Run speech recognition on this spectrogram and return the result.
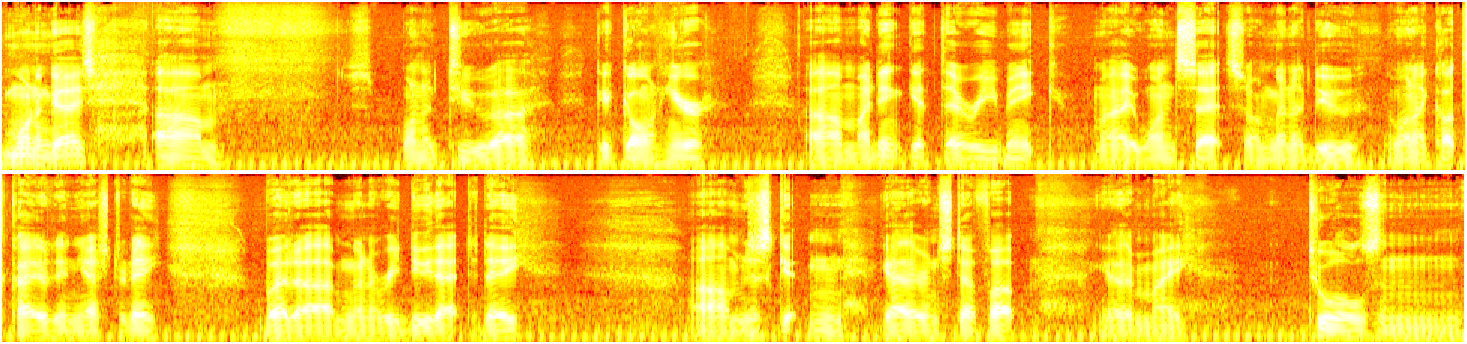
Good morning guys. Um, just wanted to uh, get going here. Um, I didn't get to remake my one set so I'm gonna do the one I caught the coyote in yesterday but uh, I'm gonna redo that today. Um, just getting gathering stuff up, gathering my tools and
